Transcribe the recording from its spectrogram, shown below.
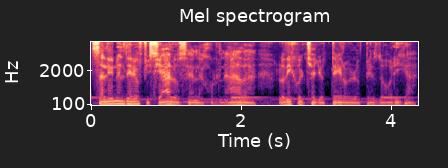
Salió en el diario oficial, o sea, en la jornada. Lo dijo el chayotero López Dóriga.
